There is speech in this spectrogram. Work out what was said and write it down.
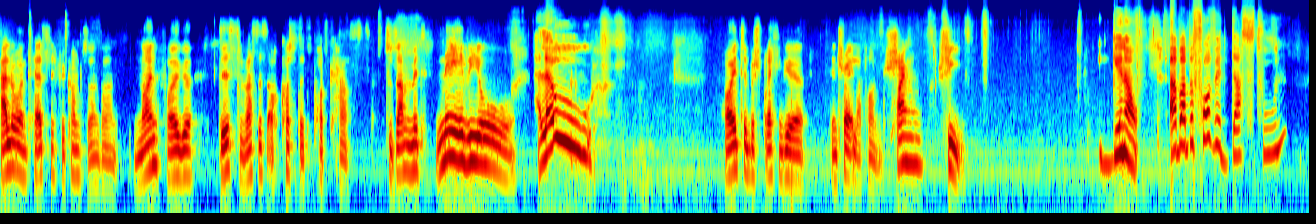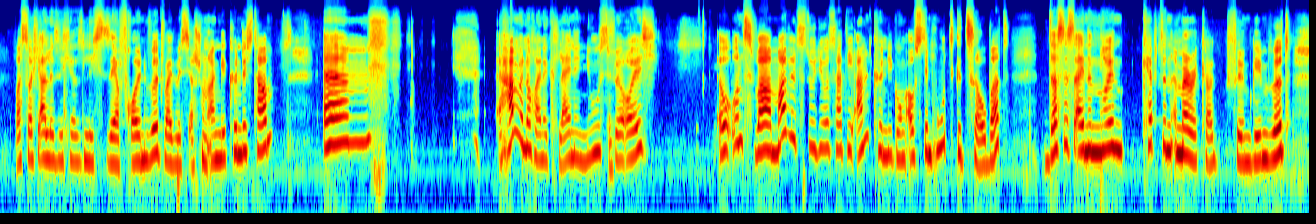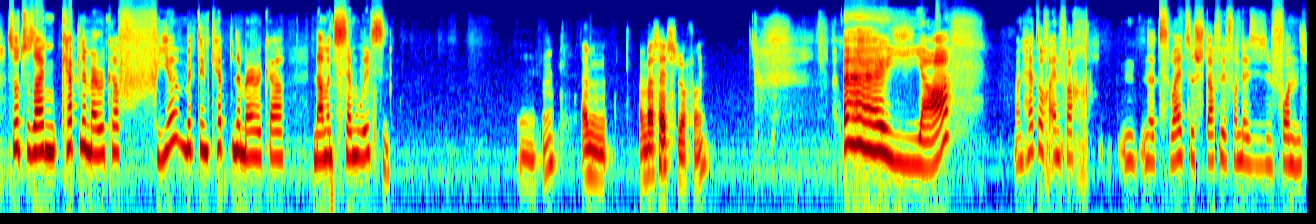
Hallo und herzlich willkommen zu unserer neuen Folge des Was es auch kostet Podcasts. Zusammen mit Nevio. Hallo! Heute besprechen wir den Trailer von Shang-Chi. Genau. Aber bevor wir das tun, was euch alle sicherlich sehr freuen wird, weil wir es ja schon angekündigt haben, ähm, haben wir noch eine kleine News für euch. Und zwar Marvel Studios hat die Ankündigung aus dem Hut gezaubert, dass es einen neuen Captain America Film geben wird. Sozusagen Captain America 4 mit dem Captain America namens Sam Wilson. Mhm. Ähm, was hältst du davon? Äh, ja. Man hätte doch einfach eine zweite Staffel von der von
